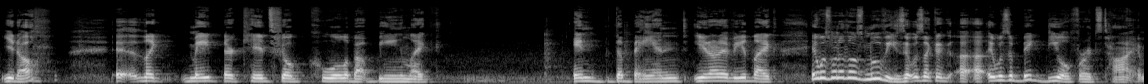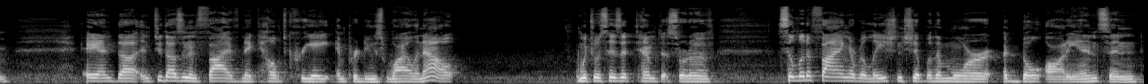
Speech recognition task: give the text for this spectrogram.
you know, it, like made their kids feel cool about being like in the band. You know what I mean? Like it was one of those movies. It was like a, a it was a big deal for its time. And uh, in 2005, Nick helped create and produce Wild 'N Out, which was his attempt at sort of solidifying a relationship with a more adult audience. And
